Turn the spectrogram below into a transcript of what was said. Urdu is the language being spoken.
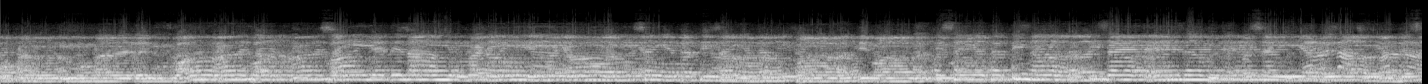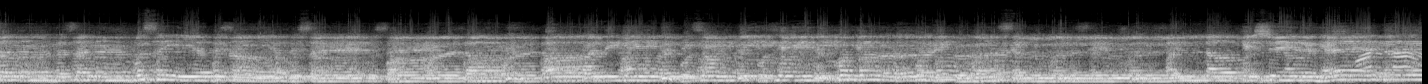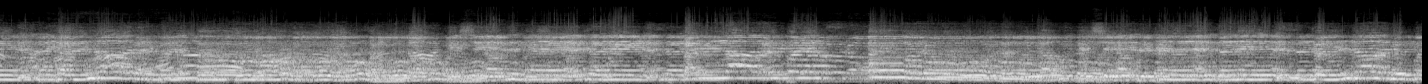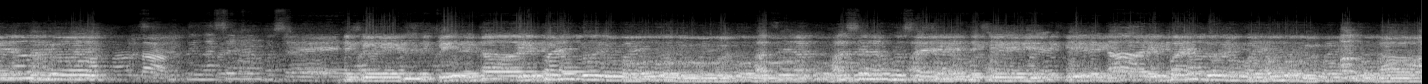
محمد وعلى سيدنا علي وسيدتنا فاطمة وسيدتنا زينب وسيدنا حسن حسن وسيدنا حسين وعلى آله وصحبه وبارك وسلم اللہ کے حسن حسین کے کردار پر درود اللہ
